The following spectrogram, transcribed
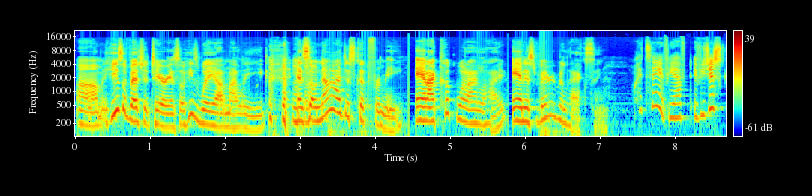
Um, he's a vegetarian, so he's way out of my league. and so now I just cook for me, and I cook what I like, and it's very relaxing. I'd say if you have, if you just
